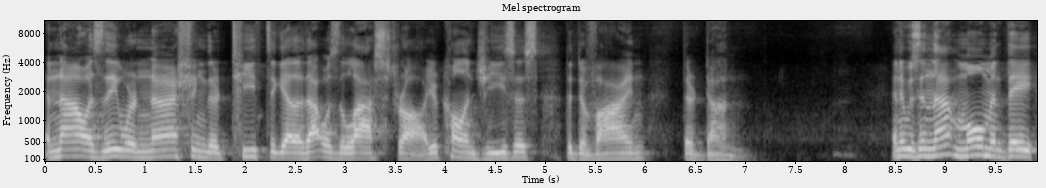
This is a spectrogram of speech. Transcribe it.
And now, as they were gnashing their teeth together, that was the last straw. You're calling Jesus the divine, they're done. And it was in that moment they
